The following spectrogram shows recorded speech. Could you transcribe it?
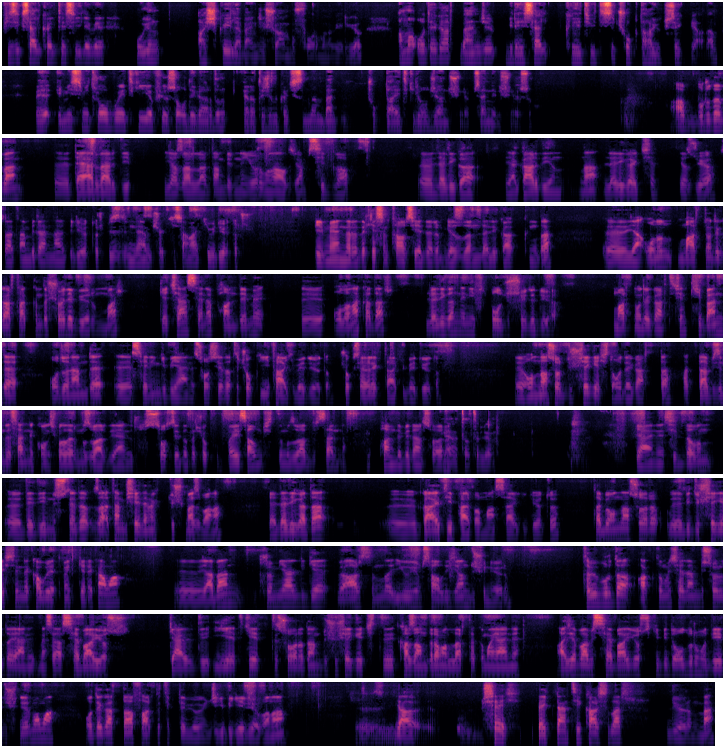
Fiziksel kalitesiyle ve oyun aşkıyla bence şu an bu formunu veriyor. Ama Odegaard bence bireysel kreativitesi çok daha yüksek bir adam. Ve Emil Smith-Rowe bu etkiyi yapıyorsa Odegaard'ın yaratıcılık açısından ben çok daha etkili olacağını düşünüyorum. Sen ne düşünüyorsun? Abi burada ben e, değer verdiğim yazarlardan birinin yorumunu alacağım. Sid Love. La Liga ya Guardian'a La Liga için yazıyor. Zaten bilenler biliyordur. Bizi dinleyen birçok insan belki biliyordur. Bilmeyenlere de kesin tavsiye ederim yazılarını La Liga hakkında. Ee, ya onun Martin Odegaard hakkında şöyle bir yorum var. Geçen sene pandemi e, olana kadar La Liga'nın en iyi futbolcusuydu diyor Martin Odegaard için ki ben de o dönemde e, senin gibi yani Sociedad'ı çok iyi takip ediyordum. Çok severek takip ediyordum. E, ondan sonra düşüşe geçti Odegaard'da. Hatta bizim de seninle konuşmalarımız vardı yani Sociedad'a çok bahis almışlığımız vardır seninle pandemiden sonra. Evet hatırlıyorum. yani Siddav'ın e, dediğinin üstüne de zaten bir şey demek düşmez bana. Ya La Liga'da e, gayet iyi performans sergiliyordu. Tabii ondan sonra e, bir düşüşe geçtiğinde kabul etmek gerek ama e, ya ben Premier Lig'e ve Arsenal'a iyi uyum sağlayacağını düşünüyorum. Tabii burada aklımı çelen bir soru da yani mesela Sebayos geldi, iyi etki etti, sonradan düşüşe geçti, kazandıramadılar takıma yani. Acaba bir Sebayos gibi de olur mu diye düşünüyorum ama Odegaard daha farklı tipte bir oyuncu gibi geliyor bana. Ee, ya şey beklentiyi karşılar diyorum ben.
